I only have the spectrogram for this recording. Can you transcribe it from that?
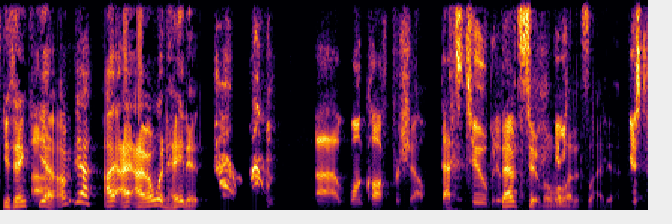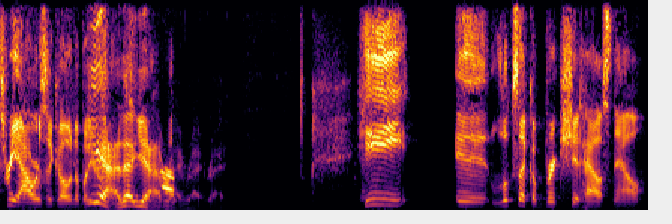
You think? Um, yeah, oh, yeah. I, I I wouldn't hate it. Uh, one cough per show. That's two, but it That's two, but we'll let it slide. Yeah. just three hours ago. Nobody. Yeah. That. Yeah. Right. Right. Right. he it looks like a brick shit house now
